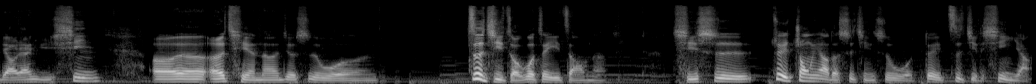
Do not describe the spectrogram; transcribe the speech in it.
了然于心，呃，而且呢，就是我自己走过这一遭呢。其实最重要的事情是我对自己的信仰、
